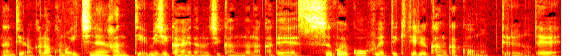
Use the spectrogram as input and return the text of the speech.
何て言うのかなこの1年半っていう短い間の時間の中ですごいこう増えてきてる感覚を持ってるので、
